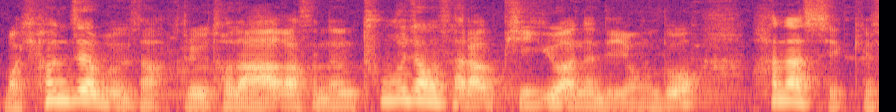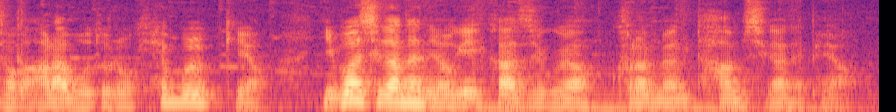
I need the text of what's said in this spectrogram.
막 현재 분사 그리고 더 나아가서는 투부정사랑 비교하는 내용도 하나씩 계속 알아보도록 해볼게요. 이번 시간은 여기까지고요. 그러면 다음 시간에 봬요.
